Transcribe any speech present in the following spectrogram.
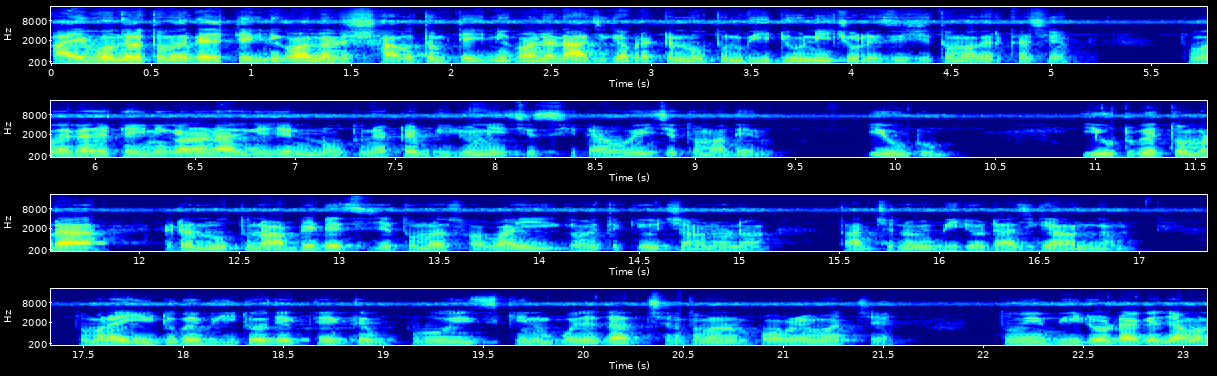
হাই বন্ধুরা, তোমাদের কাছে টেকনিক অনলাইনে স্বাগতম। টেকনিক অনলাইনে আজকে আবার একটা নতুন ভিডিও নিয়ে চলে এসেছি তোমাদের কাছে। তোমাদের কাছে টেকনিক অনলাইনে আজকে যে নতুন একটা ভিডিও নিয়েছে, সেটা হয়েছে তোমাদের ইউটিউব ইউটিউবে তোমরা একটা নতুন আপডেট এসেছে তোমরা সবাই হয়তো কেউ জানো না, তার জন্য আমি ভিডিওটা আজকে আনলাম। তোমরা ইউটিউবে ভিডিও দেখতে দেখতে পুরো স্ক্রিন বোঝা যাচ্ছে না, তোমার প্রবলেম হচ্ছে। তুমি ভিডিওটাকে যেমন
